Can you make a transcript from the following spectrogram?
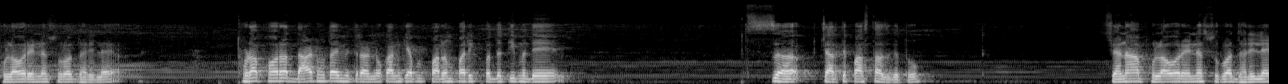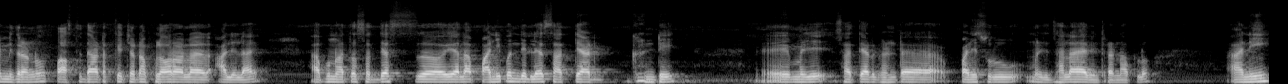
फुलावर येण्यास सुरुवात झालेली आहे. थोडा फवारा दाट होत आहे मित्रांनो कारण की आपण पारंपरिक पद्धतीमध्ये स चार ते पाच तास घेतो. चना फुलावर येण्यास सुरुवात झालेली आहे मित्रांनो. पाच ते दहा टक्के चना फुलावर आला आलेला आहे. आपण आता सध्या स- याला पाणी पण दिले आहे सात ते आठ घंटे. म्हणजे सात ते आठ घंटा पाणी सुरू म्हणजे झालं आहे मित्रांनो आपलं. आणि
